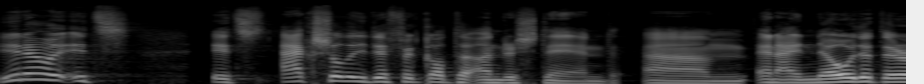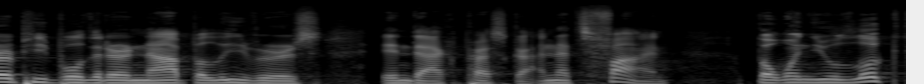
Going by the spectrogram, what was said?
You know, it's it's actually difficult to understand. Um, and I know that there are people that are not believers in Dak Prescott, and that's fine. But when you look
